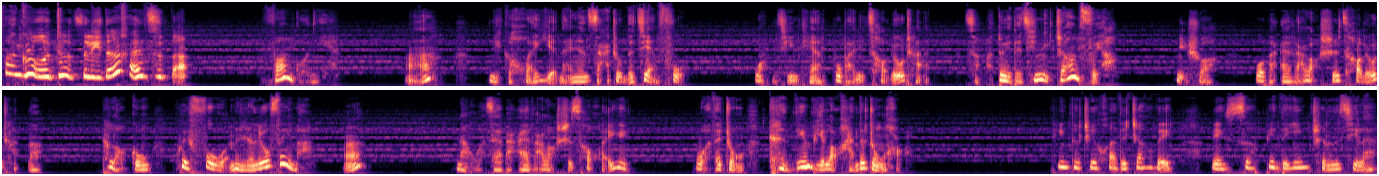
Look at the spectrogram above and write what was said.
放过我肚子里的孩子吧！放过你？啊，你个怀野男人杂种的贱妇！我们今天不把你操流产，怎么对得起你丈夫呀？你说我把艾娃老师操流产了，她老公会付我们人流费吗？啊？那我再把艾娃老师操怀孕，我的种肯定比老韩的种好。听到这话的张伟脸色变得阴沉了起来。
